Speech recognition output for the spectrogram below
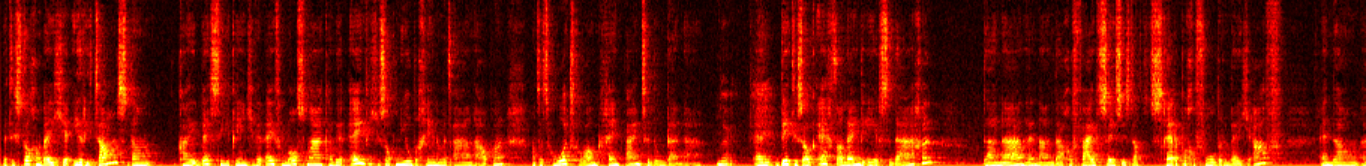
het is toch een beetje irritant, dan kan je het beste je kindje weer even losmaken, weer eventjes opnieuw beginnen met aanhappen. Want het hoort gewoon geen pijn te doen daarna. Nee. En dit is ook echt alleen de eerste dagen. Daarna, hè, na een dag of vijf, zes, is dat scherpe gevoel er een beetje af. En dan eh,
